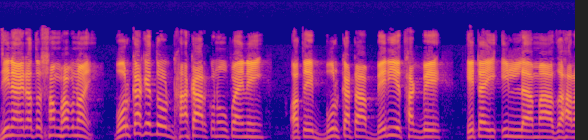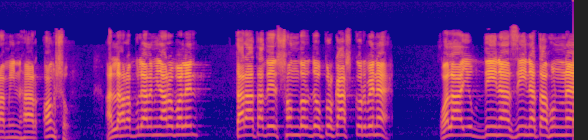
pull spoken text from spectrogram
জি না, এটা তো সম্ভব নয়। বোরকাকে তো ঢাকার কোনো উপায় নেই, অতএব বোরকাটা বেরিয়ে থাকবে এটাই ইল্লা মা জাহারা মিনহার অংশ। আল্লাহ রাবুল আলমিন আরও বলেন, তারা তাদের সৌন্দর্য প্রকাশ করবে না। ওয়ালাইউদ্দিনা জিনাতাহুন্না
